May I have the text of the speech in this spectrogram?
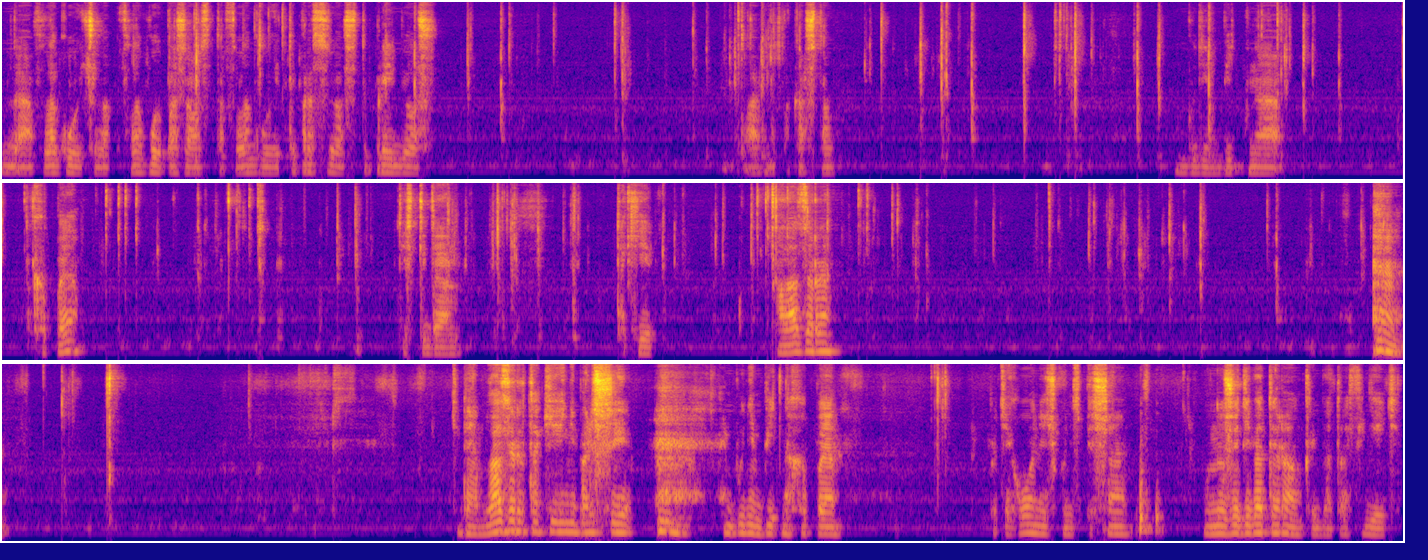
Да, флагуй, чувак, флагуй, пожалуйста, флагуй. Ты просрешь, ты проебешь. Ладно, пока что. Будем бить на ХП. Здесь кидаем такие лазеры. кидаем лазеры такие небольшие. И будем бить на ХП. Потихонечку, не спеша. Он уже девятый ранг, ребята, офигеть.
